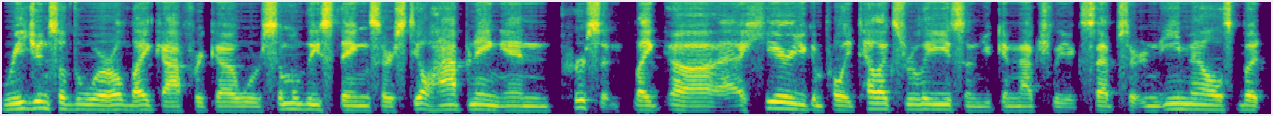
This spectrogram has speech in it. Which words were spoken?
regions of the world like Africa where some of these things are still happening in person. Like uh, here you can probably telex release and you can actually accept certain emails, but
